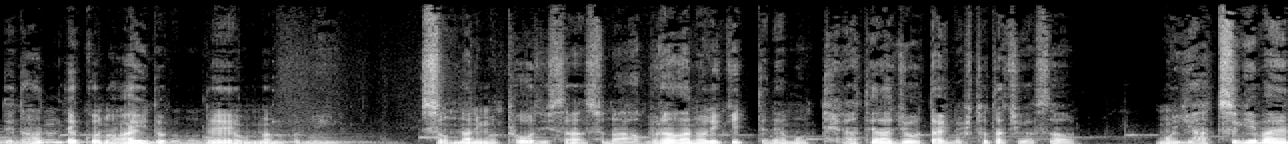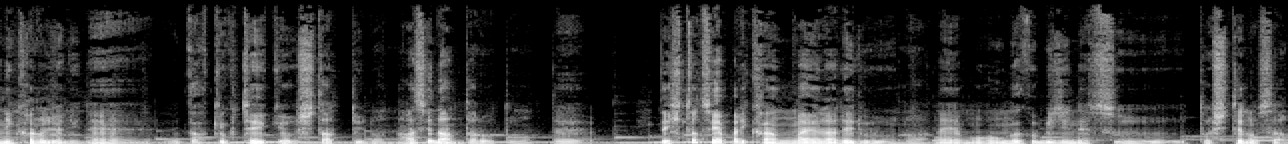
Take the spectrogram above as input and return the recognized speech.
で、なんでこのアイドルのね、女の子に、そんなにも当時さ、その油が乗り切ってね、もうテラテラ状態の人たちがさ、もう矢継ぎ早に彼女にね、楽曲提供したっていうのはなぜなんだろうと思って、で、一つやっぱり考えられるのはね、もう音楽ビジネスとしてのさ、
